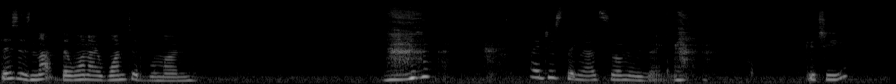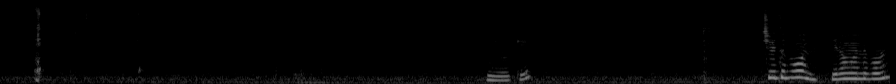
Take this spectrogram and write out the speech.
This is not the one I wanted, woman. I just think that's so amazing. Gucci? You okay? Chew the bone. You don't want the bone?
